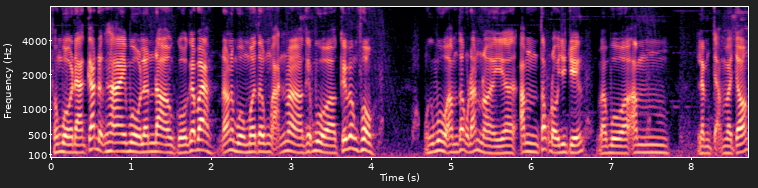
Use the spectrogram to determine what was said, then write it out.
Phần buổi đã cắt được hai bùa lên đầu của các bạn Đó là bùa mơ tung ảnh và cái bùa kế văn phù Một cái bùa âm tốc đánh rồi ờ, âm tốc độ di chuyển Và bùa âm làm chậm và chón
